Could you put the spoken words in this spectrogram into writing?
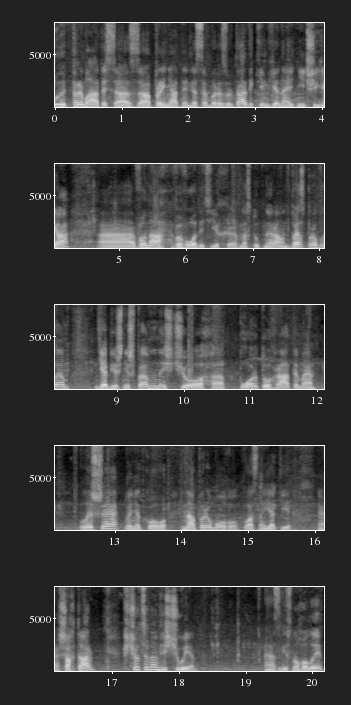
будуть триматися за прийнятний для себе результат, яким є навіть нічия. Вона виводить їх в наступний раунд без проблем. Я більш ніж впевнений, що порту гратиме лише винятково на перемогу, власне, як і е, Шахтар. Що це нам віщує? Е, Звісно, голи.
